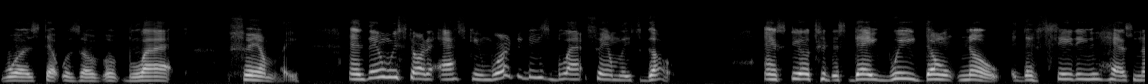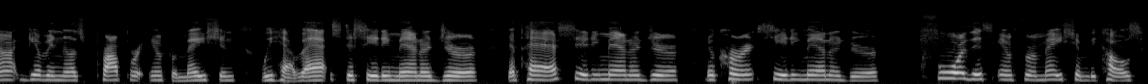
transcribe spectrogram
was that was of a black family. And then we started asking, where did these black families go? And still to this day, we don't know. The city has not given us proper information. We have asked the city manager, the past city manager, the current city manager for this information because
